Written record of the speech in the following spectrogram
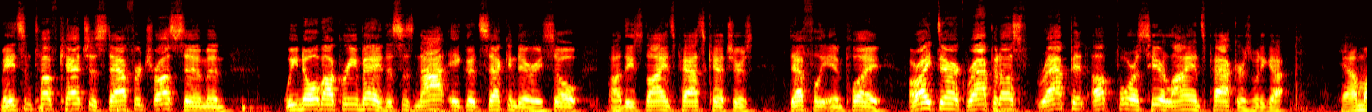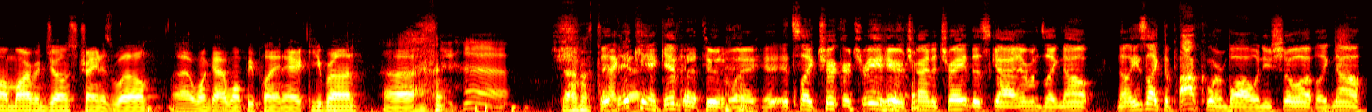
made some tough catches. Stafford trusts him, and we know about Green Bay. This is not a good secondary. So uh, these Lions pass catchers definitely in play. All right, Derek, wrap it us wrap it up for us here. Lions Packers. What do you got? Yeah, I'm on Marvin Jones train as well. Uh, one guy won't be playing Eric Ebron. Uh, they, they can't give that dude away. It's like trick or treat here, trying to trade this guy. Everyone's like, no, no. He's like the popcorn ball when you show up. Like, no,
